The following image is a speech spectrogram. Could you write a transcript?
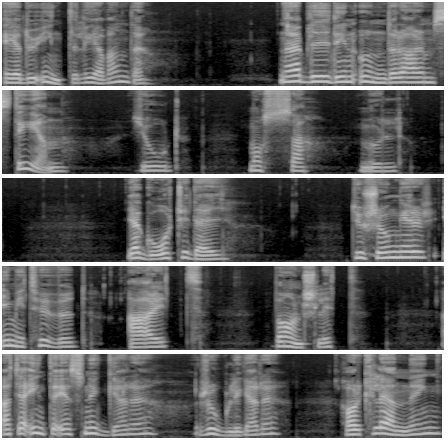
är du inte levande? När blir din underarm sten, jord, mossa, mull? Jag går till dig. Du sjunger i mitt huvud, argt, barnsligt. Att jag inte är snyggare, roligare, har klänning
